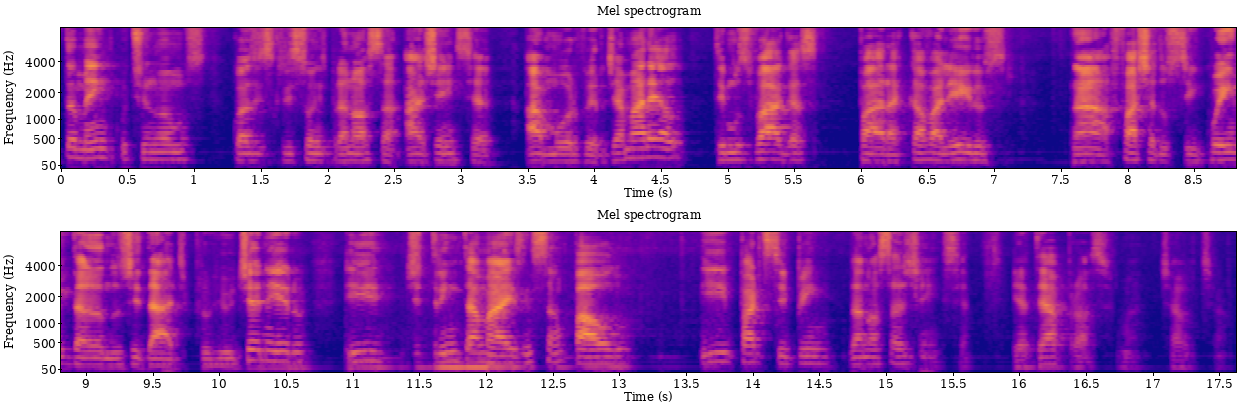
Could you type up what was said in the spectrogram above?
Também continuamos com as inscrições para nossa agência Amor Verde e Amarelo. Temos vagas para cavalheiros na faixa dos 50 anos de idade para o Rio de Janeiro e de 30 a mais em São Paulo. E participem da nossa agência. E até a próxima. Tchau, tchau.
